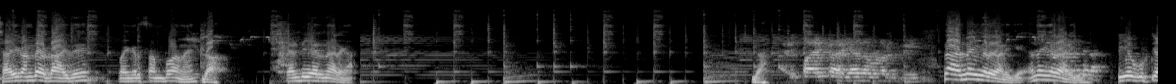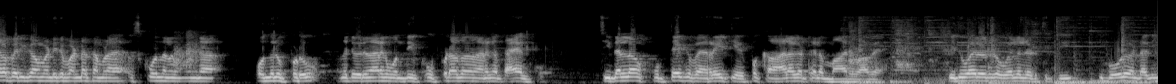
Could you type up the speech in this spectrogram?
ചായ കണ്ടോ ഇത്? ഭയങ്കര സംഭവമാണ് ഇതാ രണ്ട് ചേർന്ന് ഇറങ്ങാം. എന്നാ എന്നാ നിങ്ങൾ കാണിക്കുക എന്നാ നിങ്ങൾ കാണിക്കുക ഈ കുട്ടികളെ പരിക്കാൻ വേണ്ടിയിട്ട് പണ്ടത്തെ നമ്മളെ സ്കൂളിൽ നിന്ന് ഇങ്ങനെ ഒന്നിൽ ഉപ്പിടും എന്നിട്ട് ഒരു നേരം പൊന്തി ഉപ്പിടാതെ നേരം തയ്ക്കും ഇതെല്ലാം കുട്ടികൾക്ക് വെറൈറ്റി ഇപ്പൊ കാലഘട്ടമെല്ലാം മാറും അവേ. ഇതുപോലെ ഒരു ടോവലെല്ലാം എടുത്തിട്ട് ഈ ബോൾ കണ്ടാ നീ?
